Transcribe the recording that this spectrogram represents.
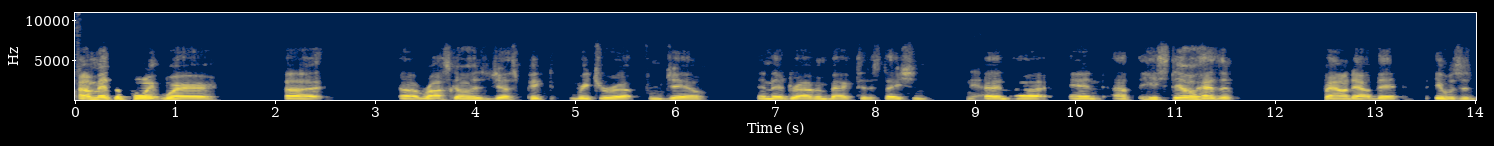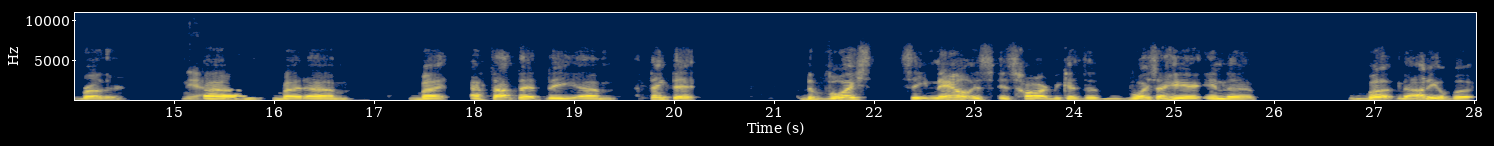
I'm at the point where uh, uh, Roscoe has just picked Reacher up from jail, and they're driving back to the station. Yeah. And uh, and he still hasn't found out that it was his brother. Yeah. Um, but um, but I thought that the um, I think that the voice see now is is hard because the voice I hear in the book, the audio book,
